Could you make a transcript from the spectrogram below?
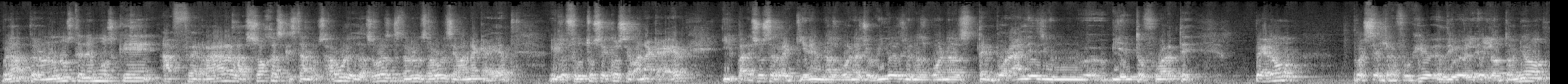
¿verdad? Pero no nos tenemos que aferrar a las hojas que están en los árboles. Las hojas que están en los árboles se van a caer y los frutos secos se van a caer y para eso se requieren unas buenas llovidas y unas buenas temporales y un viento fuerte. Pero pues el refugio, digo, el, otoño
